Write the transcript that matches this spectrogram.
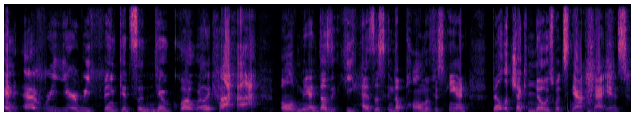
And every year we think it's a new quote. We're like, ha ha, old man doesn't, he has us in the palm of his hand. Belichick knows what Snapchat is.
